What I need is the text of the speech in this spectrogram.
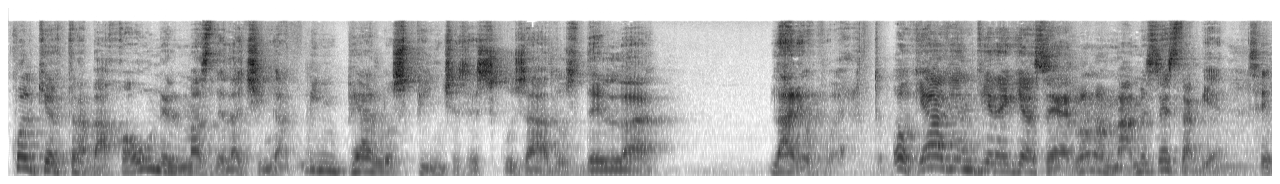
cualquier trabajo, aún el más de la chingada, limpiar los pinches excusados del aeropuerto. Ok, alguien tiene que hacerlo, no mames, está bien. Sí.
